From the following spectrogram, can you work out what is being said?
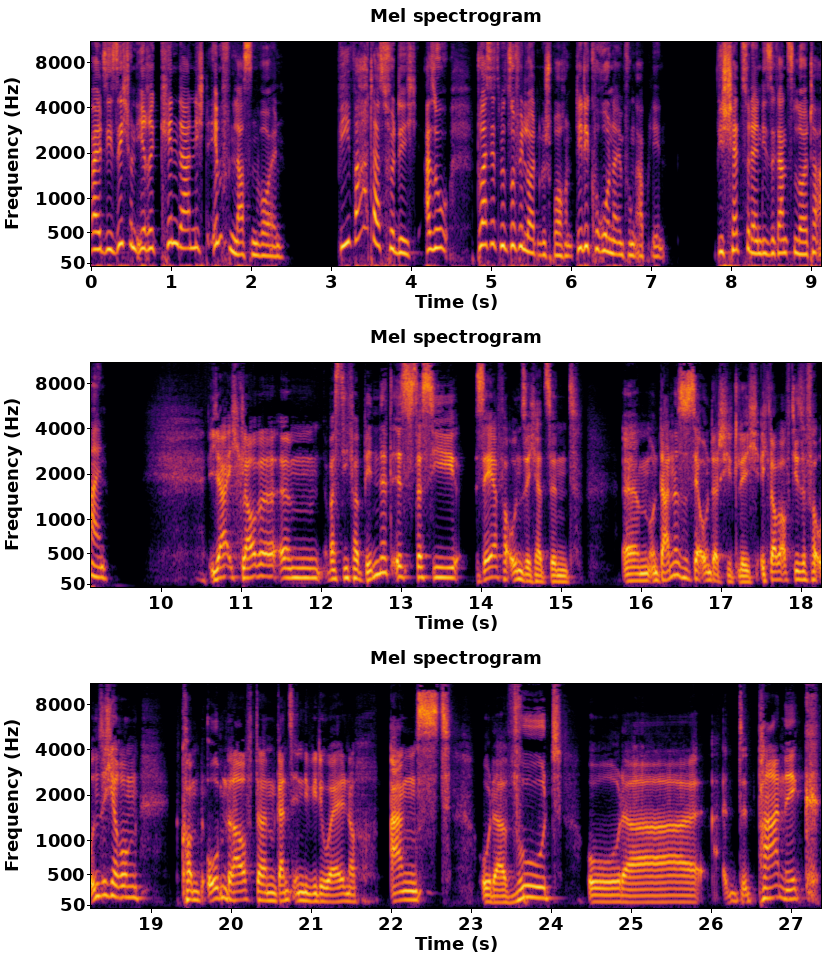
weil sie sich und ihre Kinder nicht impfen lassen wollen. Wie war das für dich? Also, du hast jetzt mit so vielen Leuten gesprochen, die die Corona-Impfung ablehnen. Wie schätzt du denn diese ganzen Leute ein? Ja, ich glaube, ähm, was die verbindet, ist, dass sie sehr verunsichert sind. Ähm, und dann ist es sehr unterschiedlich. Ich glaube, auf diese Verunsicherung kommt obendrauf dann ganz individuell noch Angst oder Wut oder äh, Panik.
